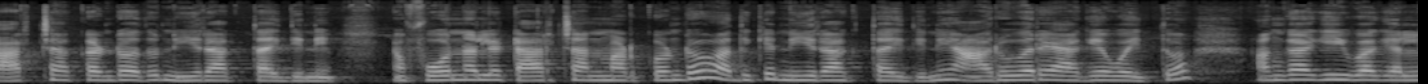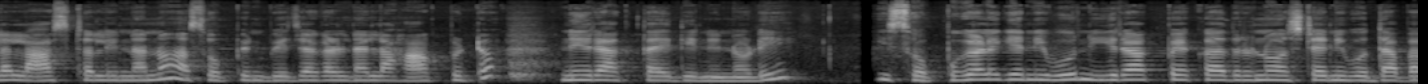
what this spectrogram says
ಟಾರ್ಚ್ ಹಾಕ್ಕೊಂಡು ಅದು ನೀರು ಹಾಕ್ತಾ ಇದ್ದೀನಿ. ಫೋನಲ್ಲೇ ಟಾರ್ಚ್ ಆನ್ ಮಾಡಿಕೊಂಡು ಅದಕ್ಕೆ ನೀರು ಹಾಕ್ತಾ ಇದ್ದೀನಿ. ಆರೂವರೆ ಆಗೇ ಹೋಯ್ತು. ಹಂಗಾಗಿ ಇವಾಗೆಲ್ಲ ಲಾಸ್ಟಲ್ಲಿ ನಾನು ಆ ಸೊಪ್ಪಿನ ಬೀಜಗಳನ್ನೆಲ್ಲ ಹಾಕ್ಬಿಟ್ಟು ನೀರು ಹಾಕ್ತಾ ಇದ್ದೀನಿ ನೋಡಿ. ಈ ಸೊಪ್ಪುಗಳಿಗೆ ನೀವು ನೀರು ಹಾಕಬೇಕಾದ್ರೂ ಅಷ್ಟೇ, ನೀವು ದಬ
